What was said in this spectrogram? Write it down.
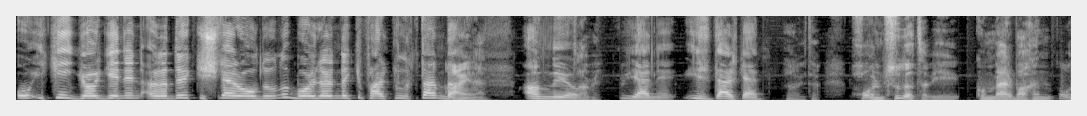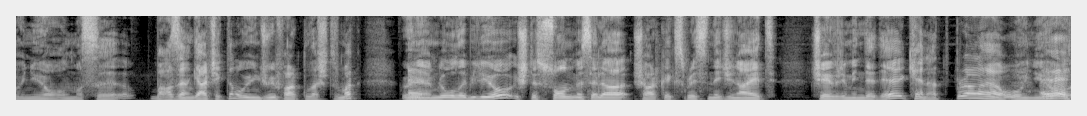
o iki gölgenin aradığı kişiler olduğunu boylarındaki farklılıktan da Aynen. anlıyor. Tabii. Yani izlerken. Tabii, tabii. Holmes'u da tabii Kumberbach'ın oynuyor olması bazen gerçekten oyuncuyu farklılaştırmak önemli olabiliyor. İşte son mesela Şarkı Ekspresi'nde cinayet çevriminde de Kenneth Branagh oynuyor Evet,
